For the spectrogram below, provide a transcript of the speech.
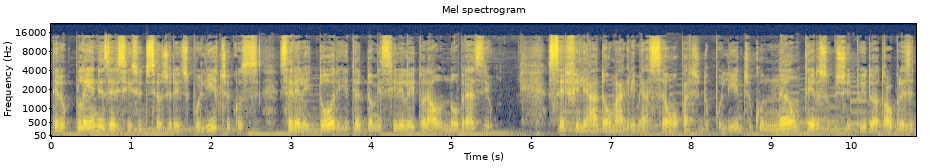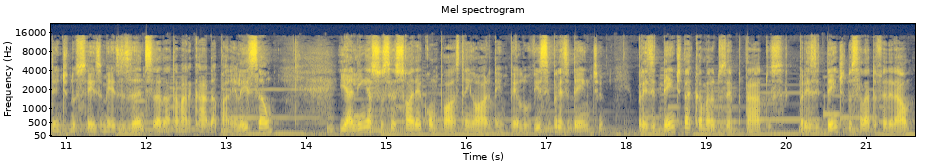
ter o pleno exercício de seus direitos políticos, ser eleitor e ter domicílio eleitoral no Brasil ser filiado a uma agremiação ou partido político, não ter substituído o atual presidente nos seis meses antes da data marcada para a eleição, e a linha sucessória é composta em ordem pelo vice-presidente, presidente da Câmara dos Deputados, presidente do Senado Federal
